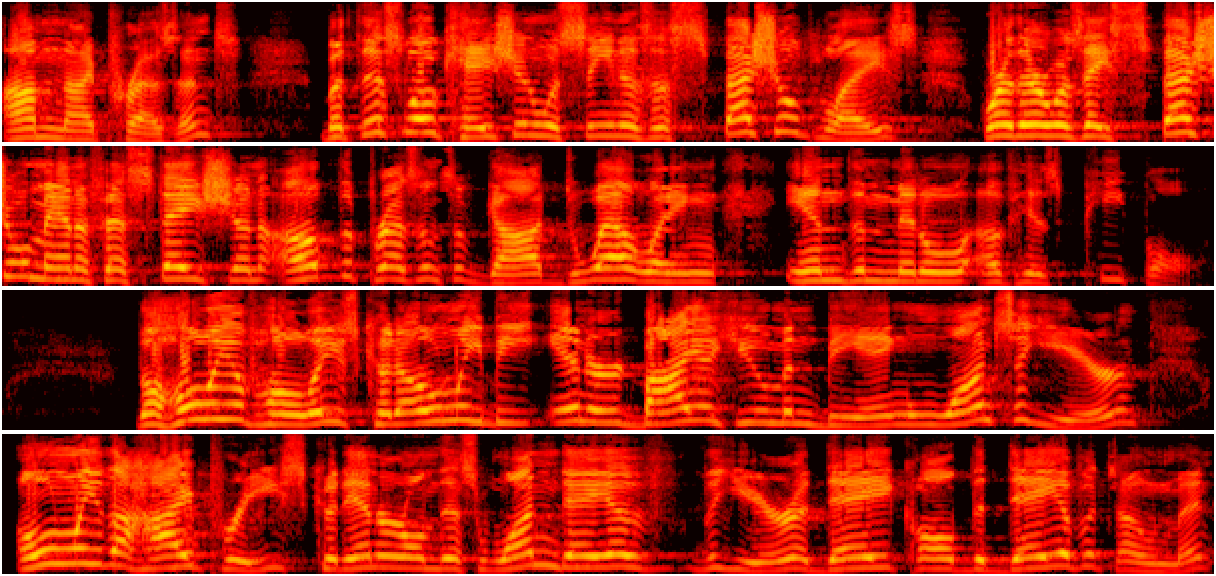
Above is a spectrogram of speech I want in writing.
omnipresent. But this location was seen as a special place where there was a special manifestation of the presence of God dwelling in the middle of his people. The Holy of Holies could only be entered by a human being once a year. Only the high priest could enter on this one day of the year, a day called the Day of Atonement,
